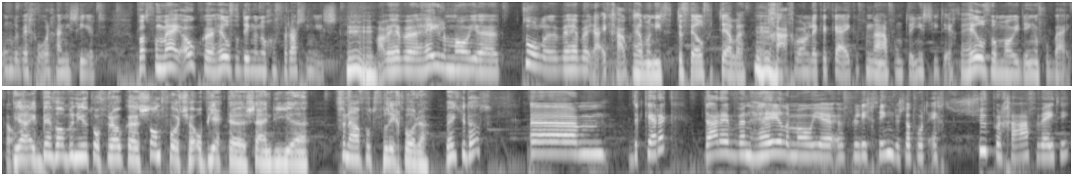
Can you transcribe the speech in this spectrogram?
onderweg georganiseerd. Wat voor mij ook uh, heel veel dingen nog een verrassing is. Mm. Maar we hebben hele mooie tollen. We hebben, ja, ik ga ook helemaal niet te veel vertellen. Mm. Ga gewoon lekker kijken vanavond. En je ziet echt heel veel mooie dingen voorbij komen. Ja, ik ben wel benieuwd of er ook uh, Zandvoortse objecten zijn die uh, vanavond verlicht worden. Weet je dat? Um, de kerk. Daar hebben we een hele mooie verlichting. Dus dat wordt echt super gaaf, weet ik.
